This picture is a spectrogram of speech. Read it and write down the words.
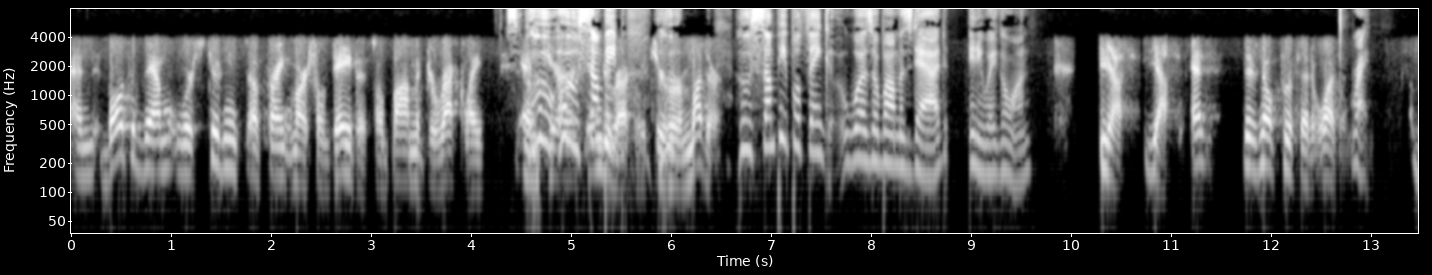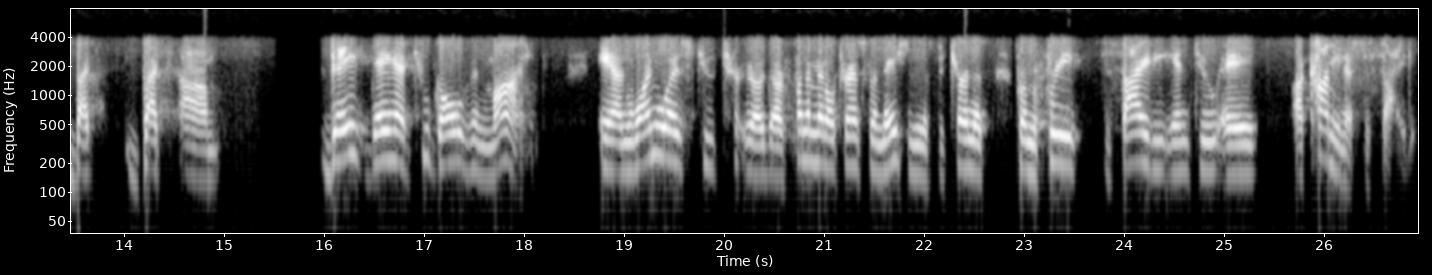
and both of them were students of Frank Marshall Davis, Obama directly, and who, who some people, to who, her mother, who some people think was Obama's dad. Anyway, go on. Yes, yes, and there's no proof that it wasn't. Right. But but um, they they had two goals in mind, and one was to uh, our fundamental transformation was to turn us from a free society into a, a communist society.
